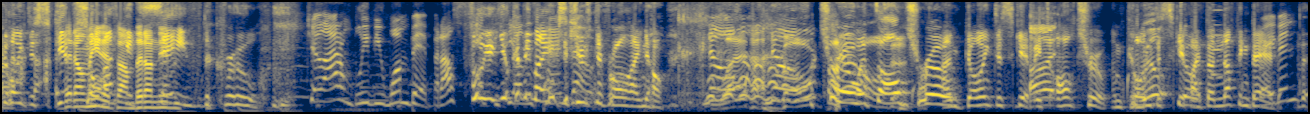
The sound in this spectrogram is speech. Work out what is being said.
am going to skip They don't so mean it, I Tom. can They don't need- save the crew. Chill, I don't believe you one bit, but I'll skip Fuya, to you see could be my pans executioner out. for all I know. No, no. True, it's all true. I'm going to skip. It's Uh, all true. I'm going Will- to skip. so- I've done nothing bad. Raven,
